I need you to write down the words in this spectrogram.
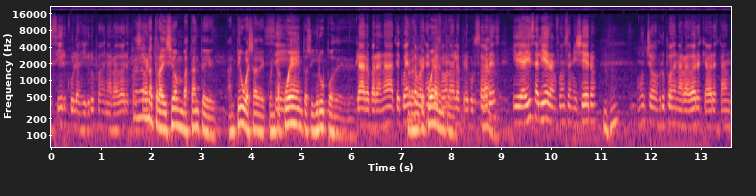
círculos y grupos de narradores. Por Hay una tradición bastante antigua ya de cuentacuentos y grupos de, Claro, Paraná Te Cuento, por ejemplo, fue uno de los precursores y de ahí salieron, fue un semillero. Muchos grupos de narradores que ahora están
